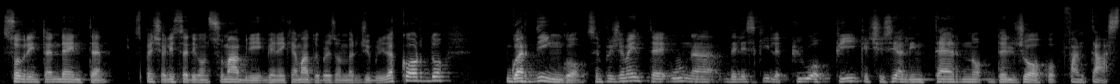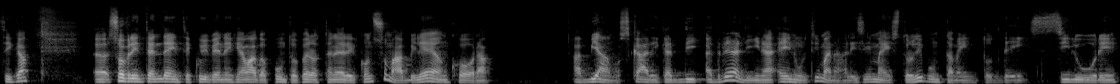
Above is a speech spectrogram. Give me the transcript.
sovrintendente specialista di consumabili viene chiamato per i sommergibili d'accordo. Guardingo, semplicemente una delle skill più OP che ci sia all'interno del gioco, fantastica. Uh, sovrintendente qui viene chiamato appunto per ottenere il consumabile e ancora abbiamo scarica di adrenalina e in ultima analisi maestro di puntamento dei siluri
